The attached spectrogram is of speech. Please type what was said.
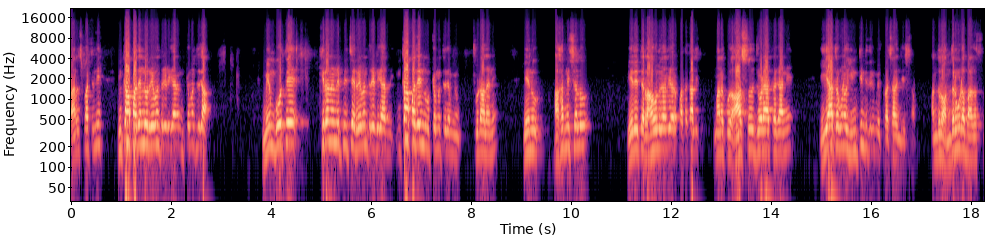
కాంగ్రెస్ పార్టీని ఇంకా పదేళ్ళు రేవంత్ రెడ్డి గారిని ముఖ్యమంత్రిగా మేము పోతే కిరణ్ అని పిలిచే రేవంత్ రెడ్డి గారిని ఇంకా పదేళ్ళు ముఖ్యమంత్రిగా మేము చూడాలని నేను అహర్నిశలు ఏదైతే రాహుల్ గాంధీ గారు పథకాలు మనకు ఆసు జోడయాత్ర కానీ ఈ యాత్ర కూడా ఇంటింటి తిరిగి మేము ప్రచారం చేసినాం. అందులో అందరం కూడా భాగస్వామ్యం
